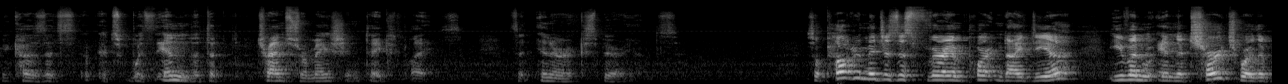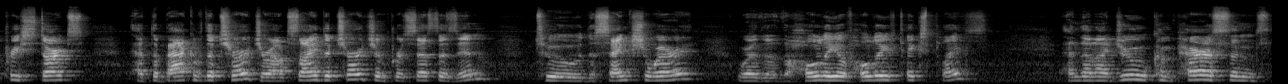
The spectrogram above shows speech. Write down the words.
because it's, it's within that the transformation takes place. It's an inner experience. So pilgrimage is this very important idea, even in the church where the priest starts at the back of the church or outside the church and processes in to the sanctuary where the, the Holy of Holies takes place. And then I drew comparisons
